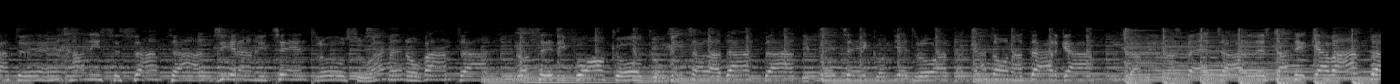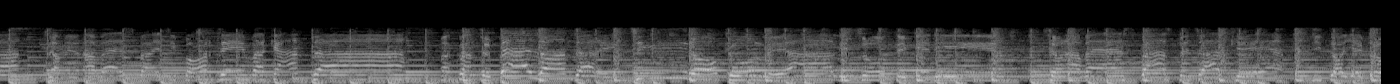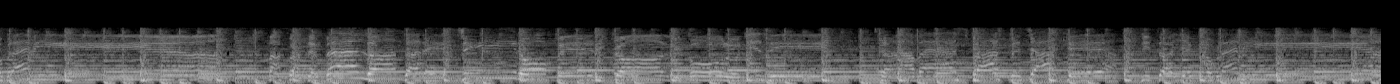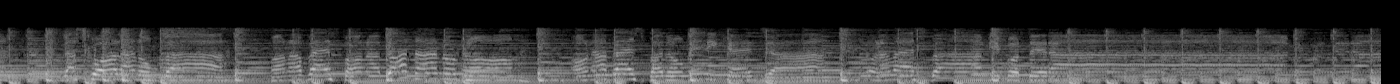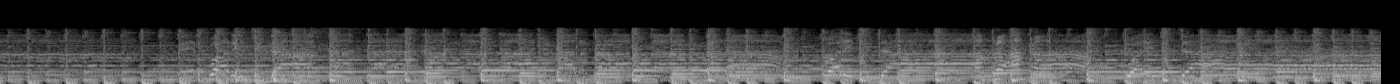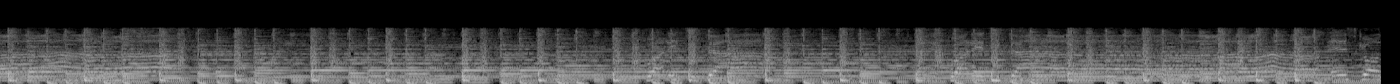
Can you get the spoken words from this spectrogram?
Giocate anni 60, girano in centro su M90, rosse di fuoco, comincia la danza, di frecce con dietro attaccata una targa, dammi una special, l'estate che avanza, dammi una Vespa e ti porta in vacanza, scuola non va, ma una Vespa una donna non ho. Ho una Vespa domenica già Una Vespa mi porterà Mi porterà. Per Fuori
